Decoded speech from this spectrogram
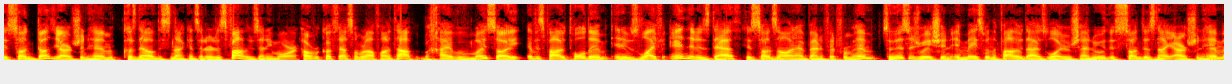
his son does yarshin him because now this is not considered his father's anymore. However, Kuf down someone else on top. If his father told him in his life and in his death, his son's not allowed to have benefit from him. So in this situation, in Mace, when the father dies, lawyer Shanu, the son does not yarshin him.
